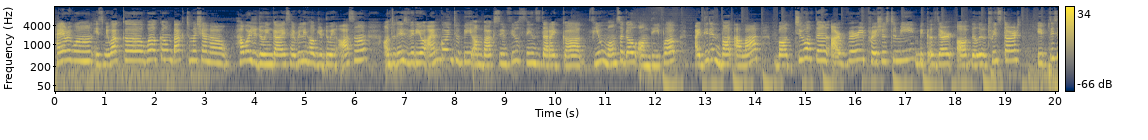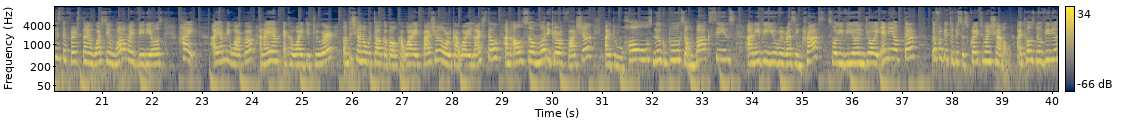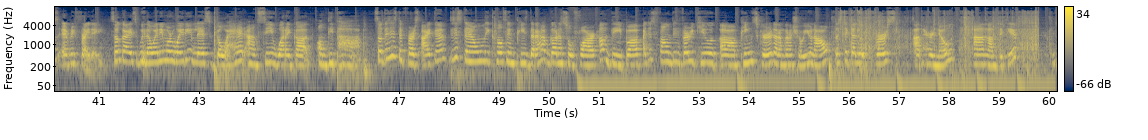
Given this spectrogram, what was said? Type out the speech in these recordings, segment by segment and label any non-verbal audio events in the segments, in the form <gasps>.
Hi everyone, it's me Waka. Welcome back to my channel. How are you doing guys? I really hope you're doing awesome. On today's video, I'm going to be unboxing few things that I got few months ago on Depop. I didn't bought a lot, but two of them are very precious to me because they're of the little twin stars. If this is the first time watching one of my videos, hi, I am Miwako and I am a kawaii YouTuber. On this channel we talk about kawaii fashion or kawaii lifestyle and also mori girl fashion. I do hauls, lookbooks, unboxings and even you resin crafts. So if you enjoy any of that, don't forget to be subscribed to my channel. I post new videos every Friday. So guys, without any more waiting, let's go ahead and see what I got on Depop. So this is the first item. This is the only clothing piece that I have gotten so far on Depop. I just found this very cute um, pink skirt that I'm gonna show you now. Let's take a look first at her note and at the gift.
